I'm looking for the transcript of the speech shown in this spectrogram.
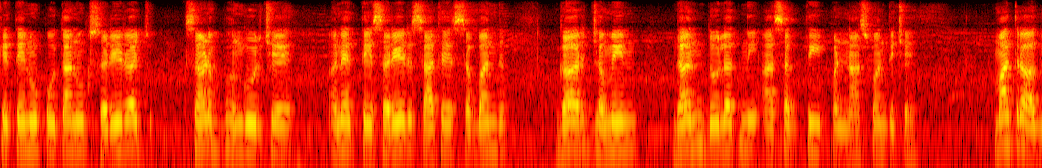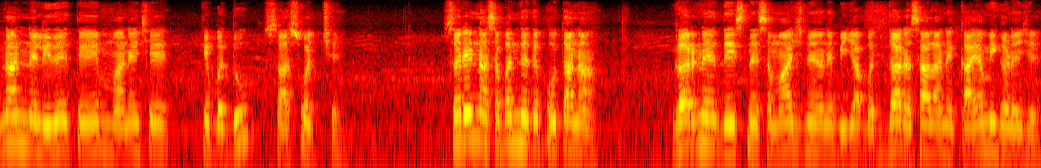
કે તેનું પોતાનું શરીર જ ક્ષણભંગુર છે અને તે શરીર સાથે સંબંધ, ઘર, જમીન, ધન, દોલતની આસક્તિ પણ નાશવંત છે. માત્ર અજ્ઞાનને લીધે તે એમ માને છે કે બધું શાશ્વત છે. શરીરના સંબંધે તે પોતાના ઘરને, દેશને, સમાજને અને બીજા બધા રસાલાને કાયમી ગણે છે.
